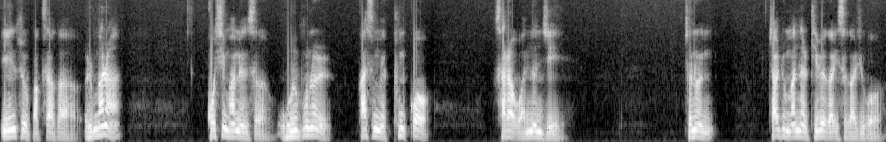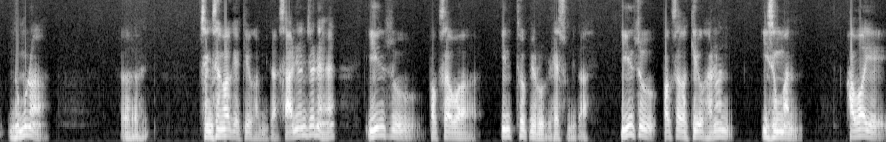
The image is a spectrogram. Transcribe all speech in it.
이인수 박사가 얼마나 고심하면서 울분을 가슴에 품고 살아왔는지 저는 자주 만날 기회가 있어가지고 너무나 어, 생생하게 기억합니다. 4년 전에 이인수 박사와 인터뷰를 했습니다. 이인수 박사가 기억하는 이승만, 하와이에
